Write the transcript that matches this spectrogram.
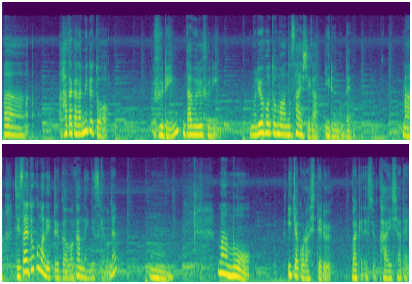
まあ肌から見ると不倫？ダブル不倫？もう両方ともあの妻子がいるので。まあ実際どこまで行ってるかは分かんないんですけどね、うん、まあもうイチャコラしてるわけですよ。会社で。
